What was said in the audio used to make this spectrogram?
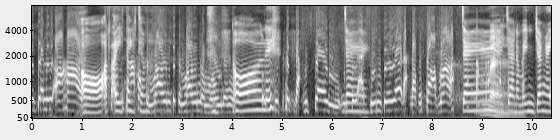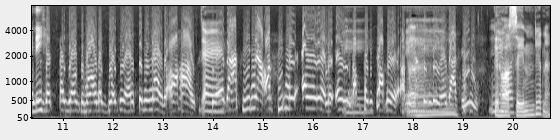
ទៅពេលនេះអស់ហើយអូអត់អីទេចឹងមើលទៅមើលមកមួយហ្នឹងអូលេភ្លេចដាក់វិចេងចាអាចជិនទេដាក់ដល់កសបមកចាបាទចាណាមីងអញ្ចឹងថ្ងៃនេះទៅយកត្មងដល់ជួយទៅឲ្យទិញណែវាអស់ហើយចាតែដាក់ស៊ីនអត់ស៊ីននៅអេទេនៅអេដល់ទៅកសបនេះអត់មានទិញទេដាក់ស៊ីនគេហៅស៊ីនទៀតណា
